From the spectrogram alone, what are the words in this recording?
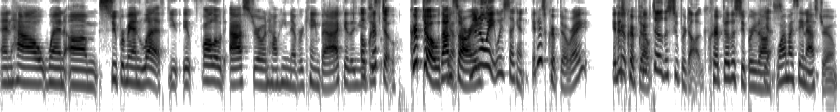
and how when um Superman left, you it followed Astro and how he never came back. And then you oh just- Krypto Krypto. I'm Yeah. sorry. no no wait wait a second It is Krypto, right? It is Cryp- Krypto. Krypto the super dog Krypto the super dog. Yes. Why am I saying Astro?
